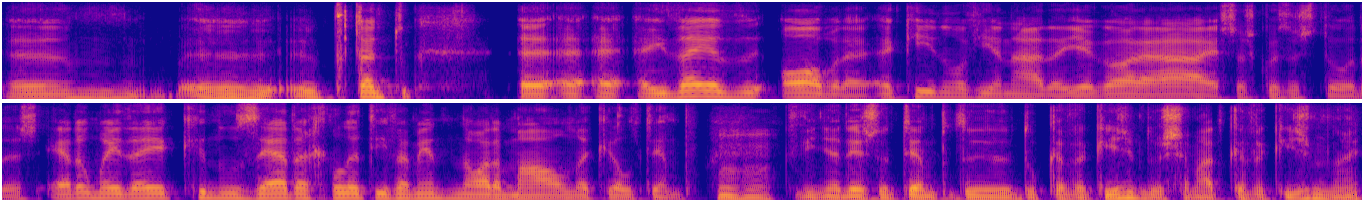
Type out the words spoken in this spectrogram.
Uh, uh, portanto, a, a, a, ideia de obra, aqui não havia nada e agora há estas coisas todas, era uma ideia que nos era relativamente normal naquele tempo, uhum. que vinha desde o tempo de, do cavaquismo, do chamado cavaquismo, não é?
